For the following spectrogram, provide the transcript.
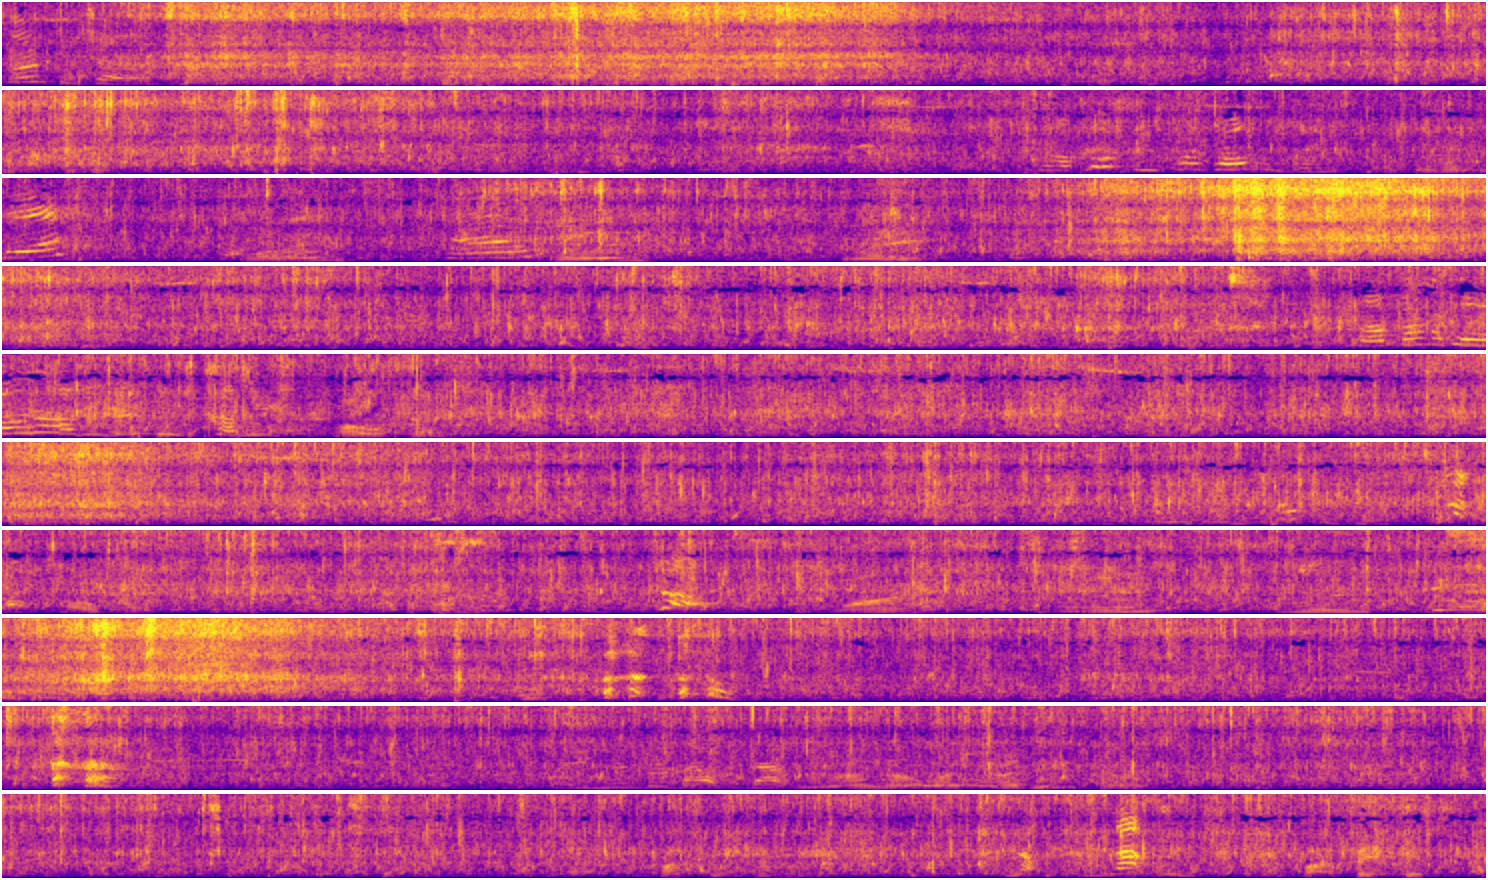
真坚强。Can come here. Oh, okay. Okay. One, two, three, go. I I, did come. Hot fish, huh? Hot fish.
